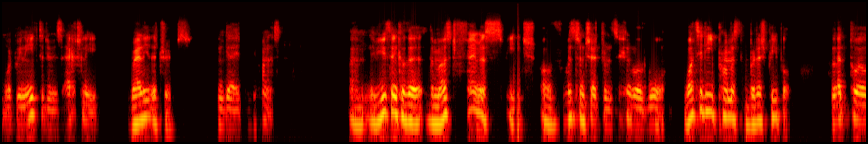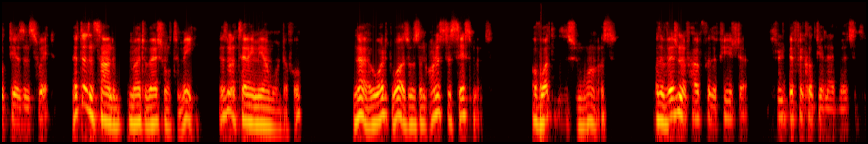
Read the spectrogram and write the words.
what we need to do is actually rally the troops, engage, and be honest. Um, if you think of the, the most famous speech of Winston Churchill in the Second World War, what did he promise the British people? Blood, toil, tears, and sweat. That doesn't sound motivational to me. It's not telling me I'm wonderful. No, what it was was an honest assessment of what the position was, with a vision of hope for the future, through difficulty and adversity.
